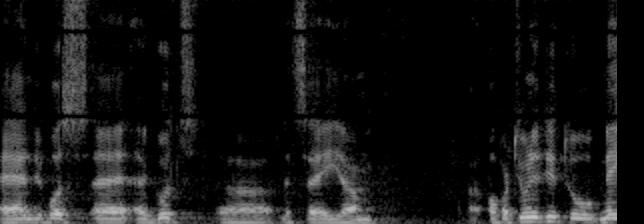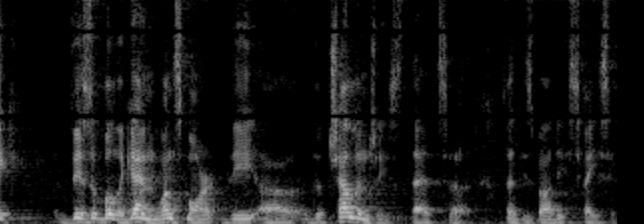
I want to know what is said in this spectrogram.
and it was a, a good, uh, let's say. Um, uh, opportunity to make visible again once more the uh, the challenges that uh, that this body is facing.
